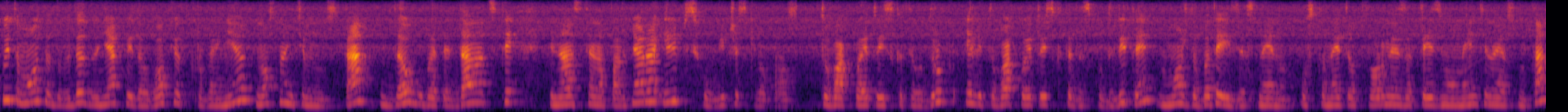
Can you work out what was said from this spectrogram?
които могат да доведат до някои дълбоки откровения относно интимността, дълговете, данъците, финансите на партньора или психологически въпроси. Това, което искате от друг или това, което искате да споделите, може да бъде изяснено. Останете отворени за тези моменти на яснота,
